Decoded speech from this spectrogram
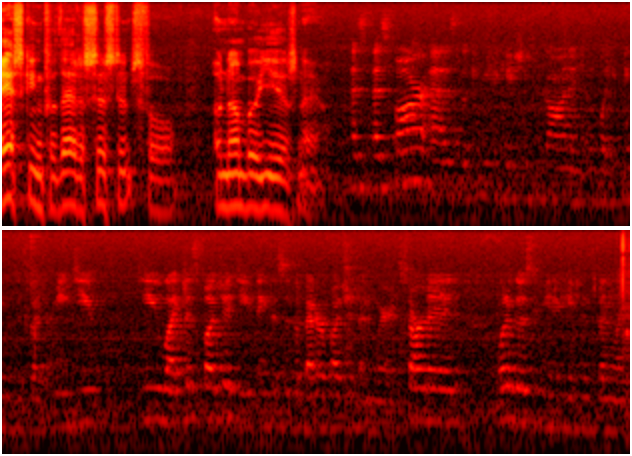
asking for that assistance for a number of years now. As, as far as the communications have gone and what you think of this budget, I mean, do you, do you like this budget? Do you think this is a better budget than where it started? What have those communications been like?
